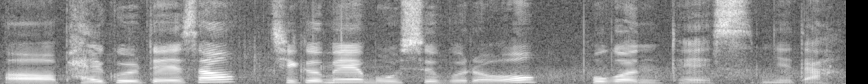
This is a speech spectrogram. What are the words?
어, 발굴돼서 지금의 모습으로 복원됐습니다.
